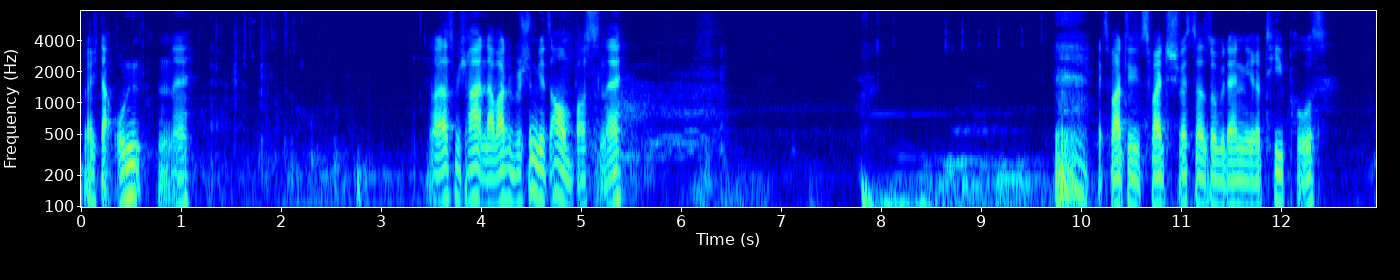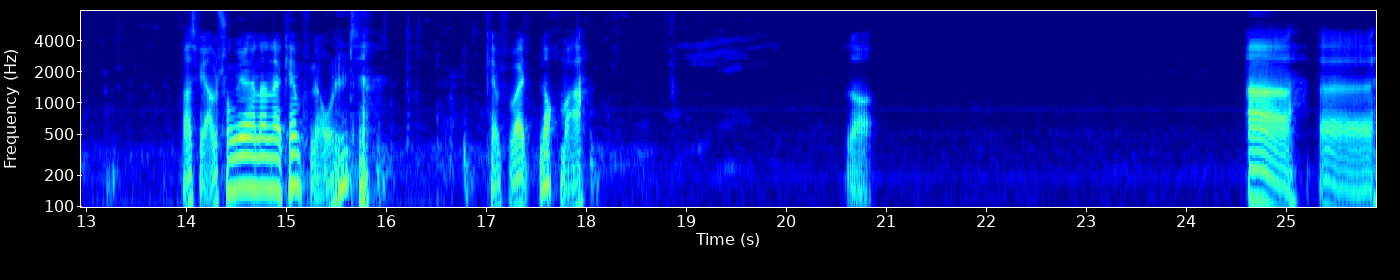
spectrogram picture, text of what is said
Vielleicht da unten, ne? Lass mich raten, da wartet bestimmt jetzt auch ein Boss, ne? Jetzt wartet die zweite Schwester so wieder in ihre T-Pros. Was wir haben schon gegeneinander kämpfen und kämpfen weit noch mal. So. Ah, äh,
